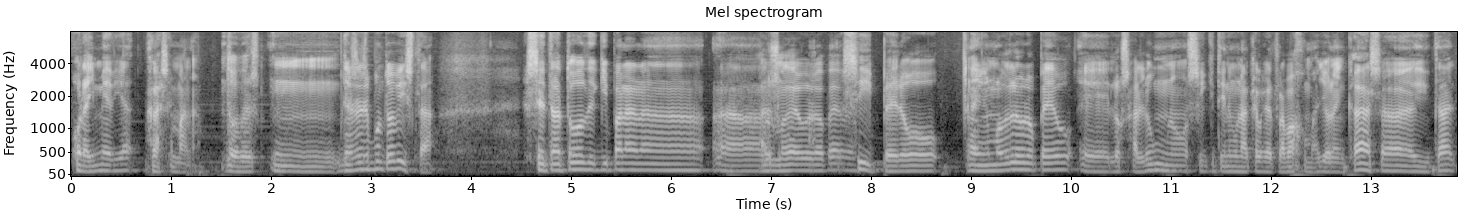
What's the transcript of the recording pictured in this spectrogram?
hora y media a la semana. Entonces, mm, desde ese punto de vista, Se trató de equiparar a, a Al los- modelo europeo. Sí, pero en el modelo europeo eh, los alumnos sí que tienen una carga de trabajo mayor en casa y tal.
